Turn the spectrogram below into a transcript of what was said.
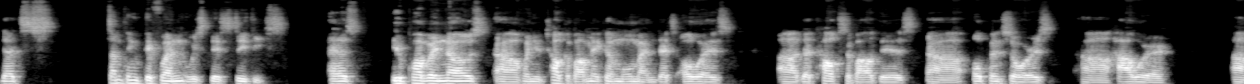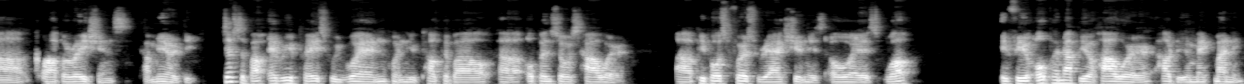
that's something different with these cities. As you probably know uh, when you talk about maker movement, that's always uh, that talks about this uh, open source uh, hardware uh, collaborations community. Just about every place we went, when you talk about uh, open source hardware, people's first reaction is always, well, if you open up your hardware, how do you make money?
